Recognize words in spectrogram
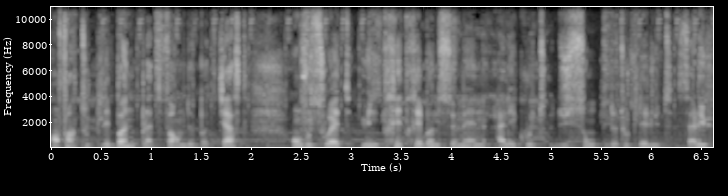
enfin toutes les bonnes plateformes de podcast. On vous souhaite une très très bonne semaine à l'écoute du son de toutes les luttes. Salut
